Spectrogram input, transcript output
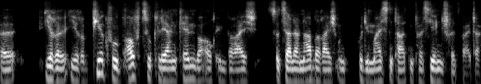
äh, ihre, ihre Peer Group aufzuklären, kämen wir auch im Bereich sozialer Nahbereich und wo die meisten Taten passieren, einen Schritt weiter.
